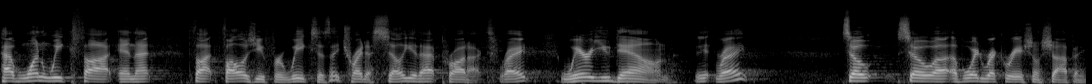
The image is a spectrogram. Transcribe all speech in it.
have one weak thought and that thought follows you for weeks as they try to sell you that product, right? Wear you down, right? So, so uh, avoid recreational shopping.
